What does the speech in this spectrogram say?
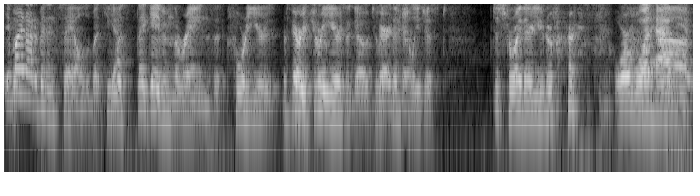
It might not have been in sales, but he Yeah. was. They gave him the reins four years, thirty-three years ago to Very essentially just destroy their universe. Or what have Uh, you?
